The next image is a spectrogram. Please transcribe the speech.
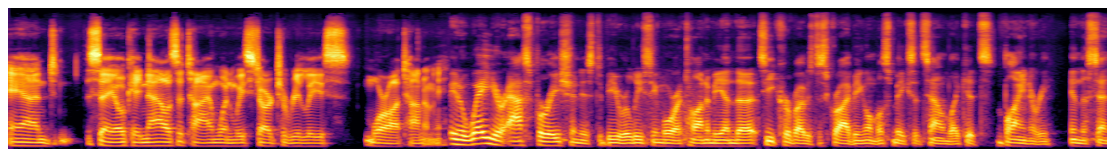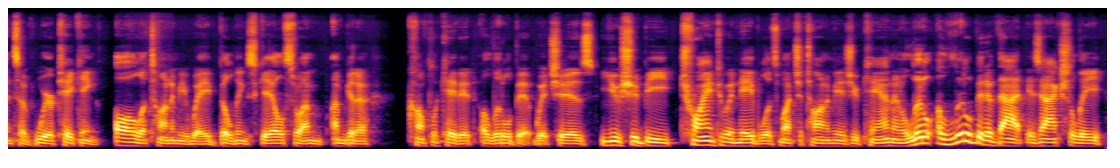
and say, okay, now is the time when we start to release more autonomy. In a way, your aspiration is to be releasing more autonomy. And the C curve I was describing almost makes it sound like it's binary in the sense of we're taking all autonomy away, building scale. So I'm, I'm going to complicate it a little bit, which is you should be trying to enable as much autonomy as you can. And a little, a little bit of that is actually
